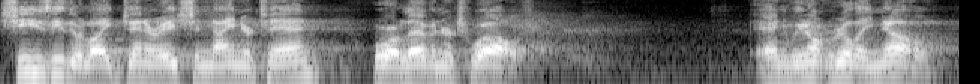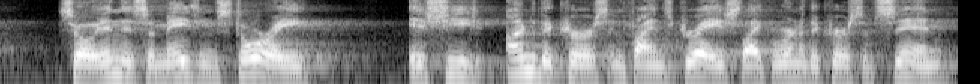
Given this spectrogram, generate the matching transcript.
she's either like generation 9 or 10 or 11 or 12. And we don't really know. So, in this amazing story, is she under the curse and finds grace, like we're under the curse of sin?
